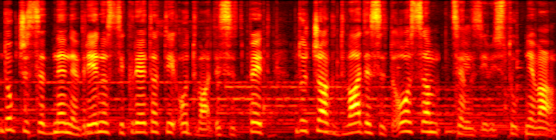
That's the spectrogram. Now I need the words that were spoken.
dok će se dnevne vrijednosti kretati od 25 do čak 28 Celzijevih stupnjeva.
